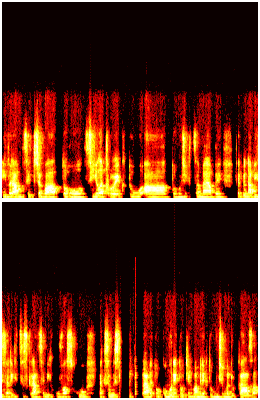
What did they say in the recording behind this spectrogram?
i v rámci třeba toho cíle projektu a toho, že chceme, aby firmy nabízely více zkrácených úvazků, tak si myslím, že právě tou komunitou těch maminek to můžeme dokázat.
